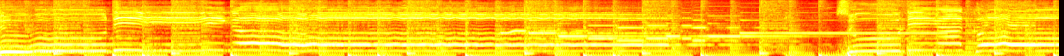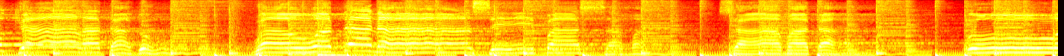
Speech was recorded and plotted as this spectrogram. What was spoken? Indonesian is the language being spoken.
Sudingo Suding ako galatago Wawatana sepasama Samata. Oh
